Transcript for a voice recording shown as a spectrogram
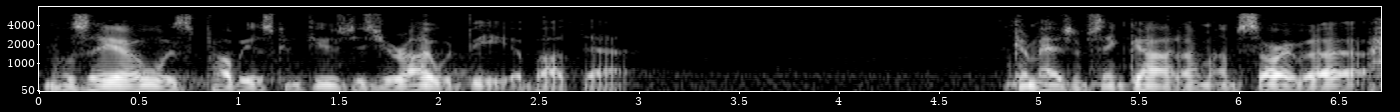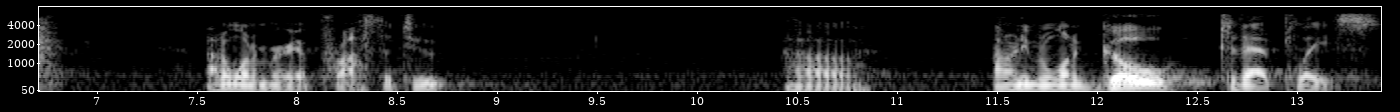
And Hosea was probably as confused as your I would be about that. I can imagine him saying, God, I'm, I'm sorry, but I, I don't want to marry a prostitute. Uh, I don't even want to go to that place.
